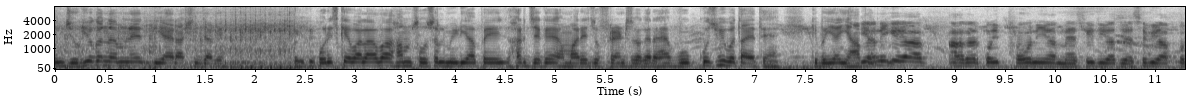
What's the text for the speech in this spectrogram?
उन झुगियों के अंदर हमने दिया है राशन जाके और इसके अलावा हम सोशल मीडिया पे हर जगह हमारे जो फ्रेंड्स वगैरह हैं वो कुछ भी बताए थे हैं कि भैया यहाँ पे यानी कि आप अगर कोई फ़ोन या मैसेज या जैसे भी आपको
